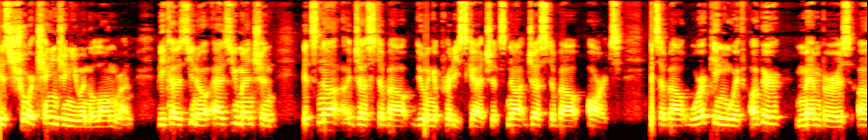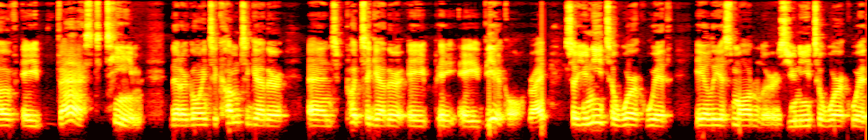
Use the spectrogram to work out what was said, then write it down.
is shortchanging you in the long run. Because, you know, as you mentioned, it's not just about doing a pretty sketch. It's not just about art. It's about working with other members of a vast team that are going to come together and put together a, a, a vehicle, right? So you need to work with alias modelers. You need to work with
